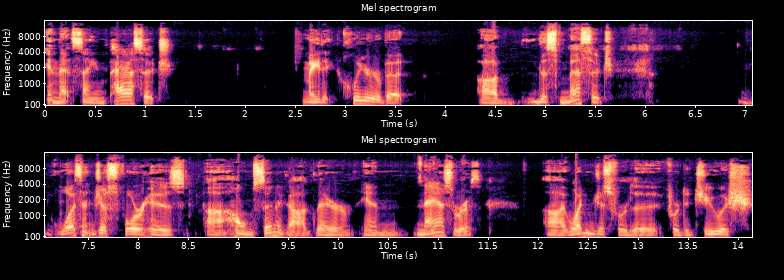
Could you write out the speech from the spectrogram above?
in that same passage, made it clear that uh, this message wasn't just for his uh, home synagogue there in Nazareth. Uh, it wasn't just for the for the Jewish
